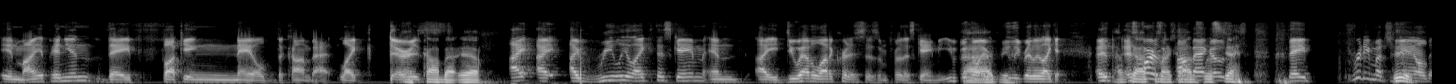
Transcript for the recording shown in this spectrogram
in my opinion, they fucking nailed the combat. Like there is combat, yeah. I, I, I really like this game, and I do have a lot of criticism for this game, even though Ah, I I really, really like it. As, as far as the combat goes, yet. they pretty much Dude, nailed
